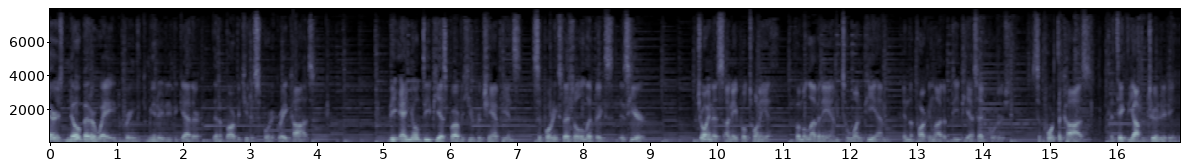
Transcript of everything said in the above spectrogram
There is no better way to bring the community together than a barbecue to support a great cause. The annual DPS Barbecue for Champions, supporting Special Olympics, is here. Join us on April 20th from 11 a.m. to 1 p.m. in the parking lot of DPS headquarters. Support the cause and take the opportunity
